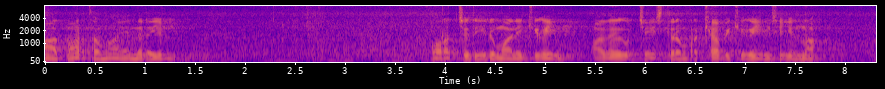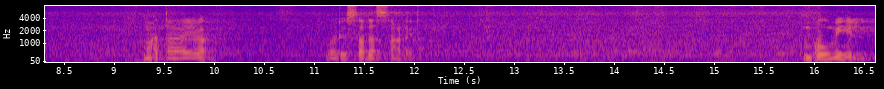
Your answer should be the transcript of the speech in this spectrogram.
ആത്മാർത്ഥമായ നിലയിൽ ഉറച്ചു തീരുമാനിക്കുകയും അത് ഉച്ചസ്ഥിരം പ്രഖ്യാപിക്കുകയും ചെയ്യുന്ന മഹത്തായ ഒരു സദസ്സാണിത്. ഭൂമിയിൽ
